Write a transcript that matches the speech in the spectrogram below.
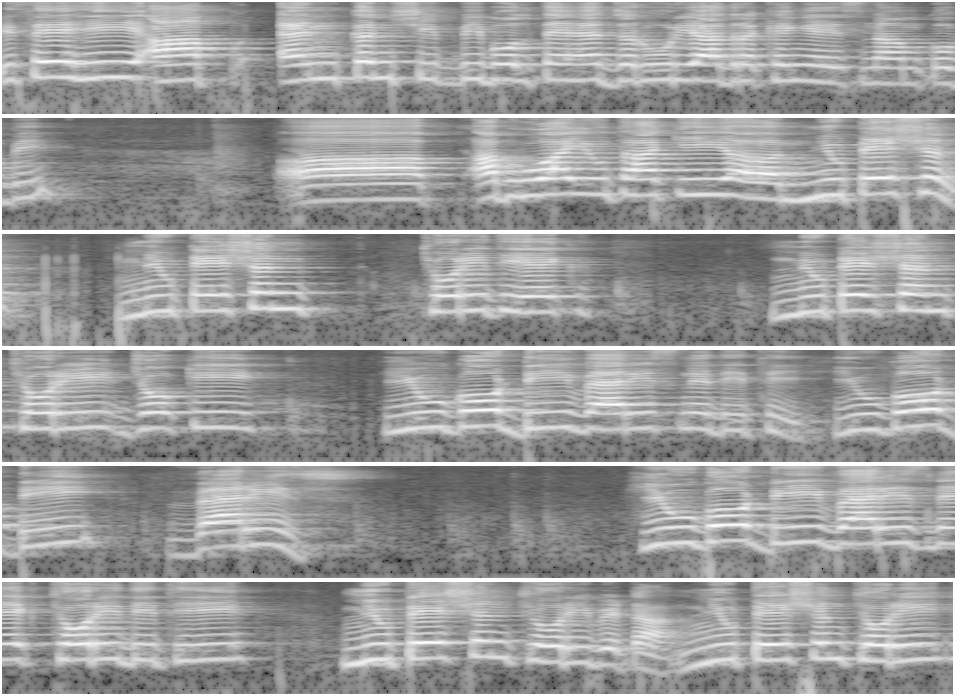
इसे ही आप एनकन शिप भी बोलते हैं। ज़रूर याद रखेंगे इस नाम को भी। आ, अब हुआ यूँ था कि म्यूटेशन म्यूटेशन थ्योरी थी एक। म्यूटेशन थ्योरी जो कि यूगो डी वेरिस ने दी थी। Hugo de Vries. Hugo de Vries ने एक थ्योरी दी थी, म्यूटेशन थ्योरी, बेटा। Mutation theory.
